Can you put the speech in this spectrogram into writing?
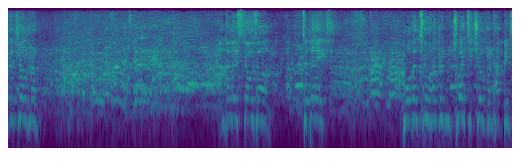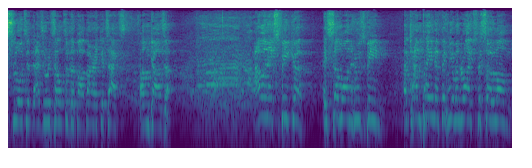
the children. And the list goes on. To date, more than 220 children have been slaughtered as a result of the barbaric attacks on Gaza. Our next speaker is someone who's been a campaigner for human rights for so long.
